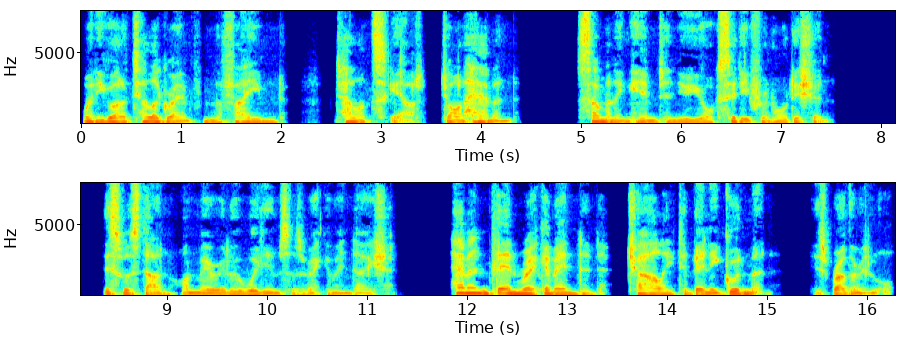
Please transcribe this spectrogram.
when he got a telegram from the famed talent scout John Hammond summoning him to New York City for an audition. This was done on Mary Lou Williams's recommendation. Hammond then recommended Charlie to Benny Goodman, his brother-in-law,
